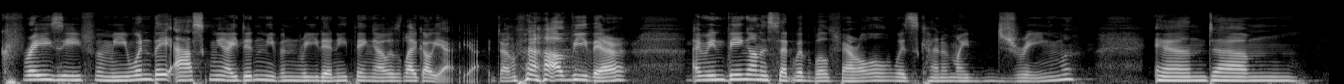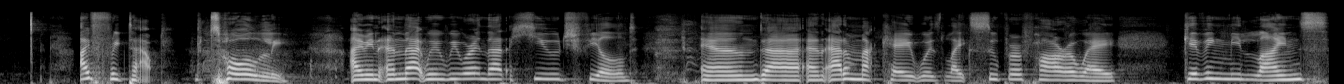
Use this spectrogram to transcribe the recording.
crazy for me. When they asked me, I didn't even read anything. I was like, oh, yeah, yeah, I'll be there. I mean, being on a set with Will Ferrell was kind of my dream. And um, I freaked out totally. I mean, and that we, we were in that huge field, and uh, and Adam McKay was like super far away, giving me lines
